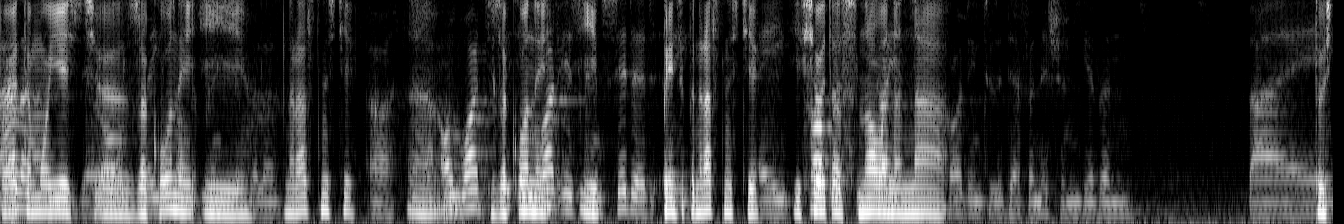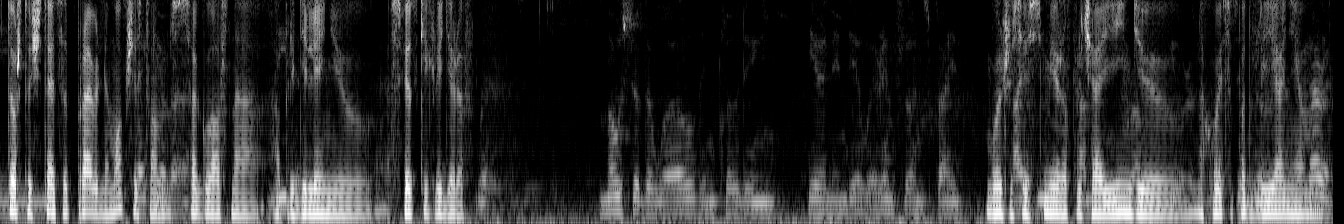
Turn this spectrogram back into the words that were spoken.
Поэтому есть э, законы и нравственности, э, законы и принципы нравственности, и все это основано на... То есть то, что считается правильным обществом, согласно определению светских лидеров. Большая часть мира, включая Индию, находится под влиянием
